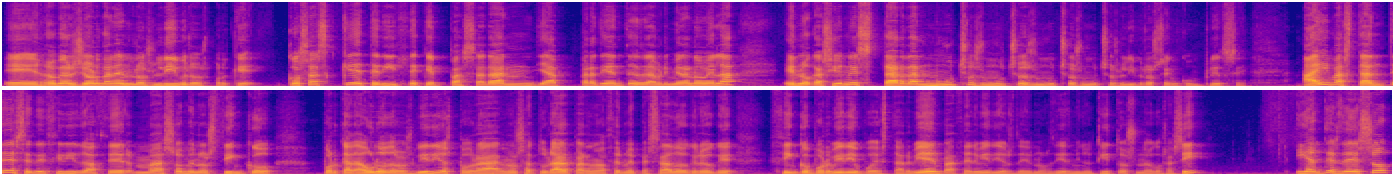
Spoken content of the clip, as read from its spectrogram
eh, Robert Jordan en los libros, porque cosas que te dice que pasarán ya prácticamente desde la primera novela, en ocasiones tardan muchos, muchos, muchos, muchos libros en cumplirse. Hay bastantes, he decidido hacer más o menos 5 por cada uno de los vídeos, para no saturar, para no hacerme pesado, creo que 5 por vídeo puede estar bien, para hacer vídeos de unos 10 minutitos, una cosa así. Y antes de eso,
